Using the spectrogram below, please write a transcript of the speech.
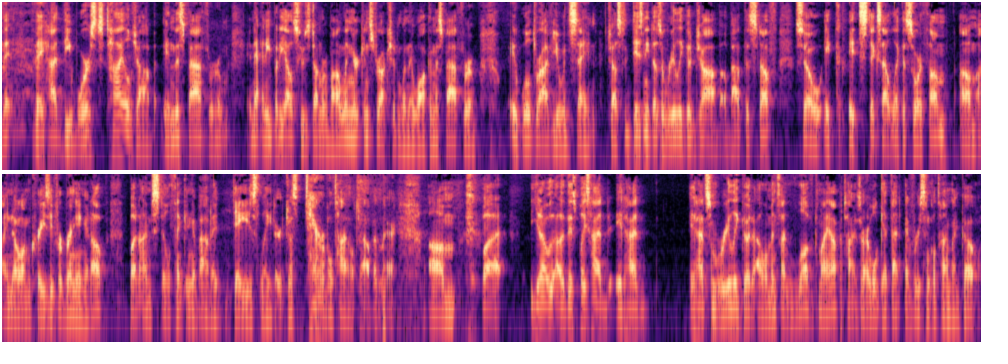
They, they had the worst tile job in this bathroom, and anybody else who's done remodeling or construction, when they walk in this bathroom, it will drive you insane. Just Disney does a really good job about this stuff, so it it sticks out like a sore thumb. Um, I know I'm crazy for bringing it up, but I'm still thinking about it days later. Just terrible tile job in there. Um, but you know, uh, this place had it had it had some really good elements. I loved my appetizer. I will get that every single time I go.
